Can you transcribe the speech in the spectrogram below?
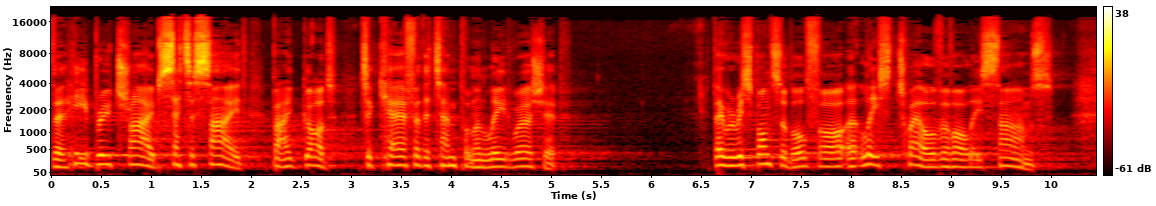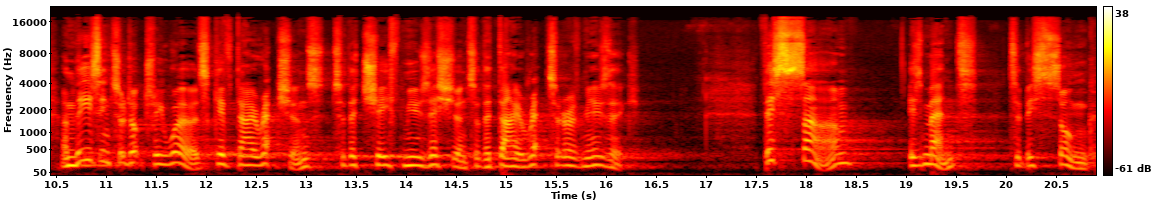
the Hebrew tribe set aside by God to care for the temple and lead worship. They were responsible for at least 12 of all these psalms. And these introductory words give directions to the chief musician, to the director of music. This psalm is meant to be sung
